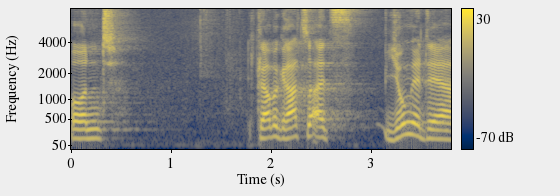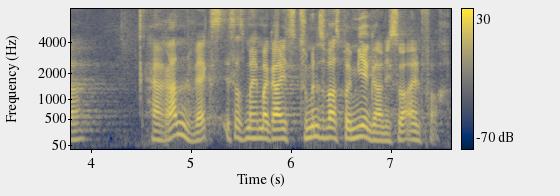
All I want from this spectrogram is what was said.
Und ich glaube, gerade so als Junge, der heranwächst, ist das manchmal gar nicht, zumindest war es bei mir gar nicht so einfach.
